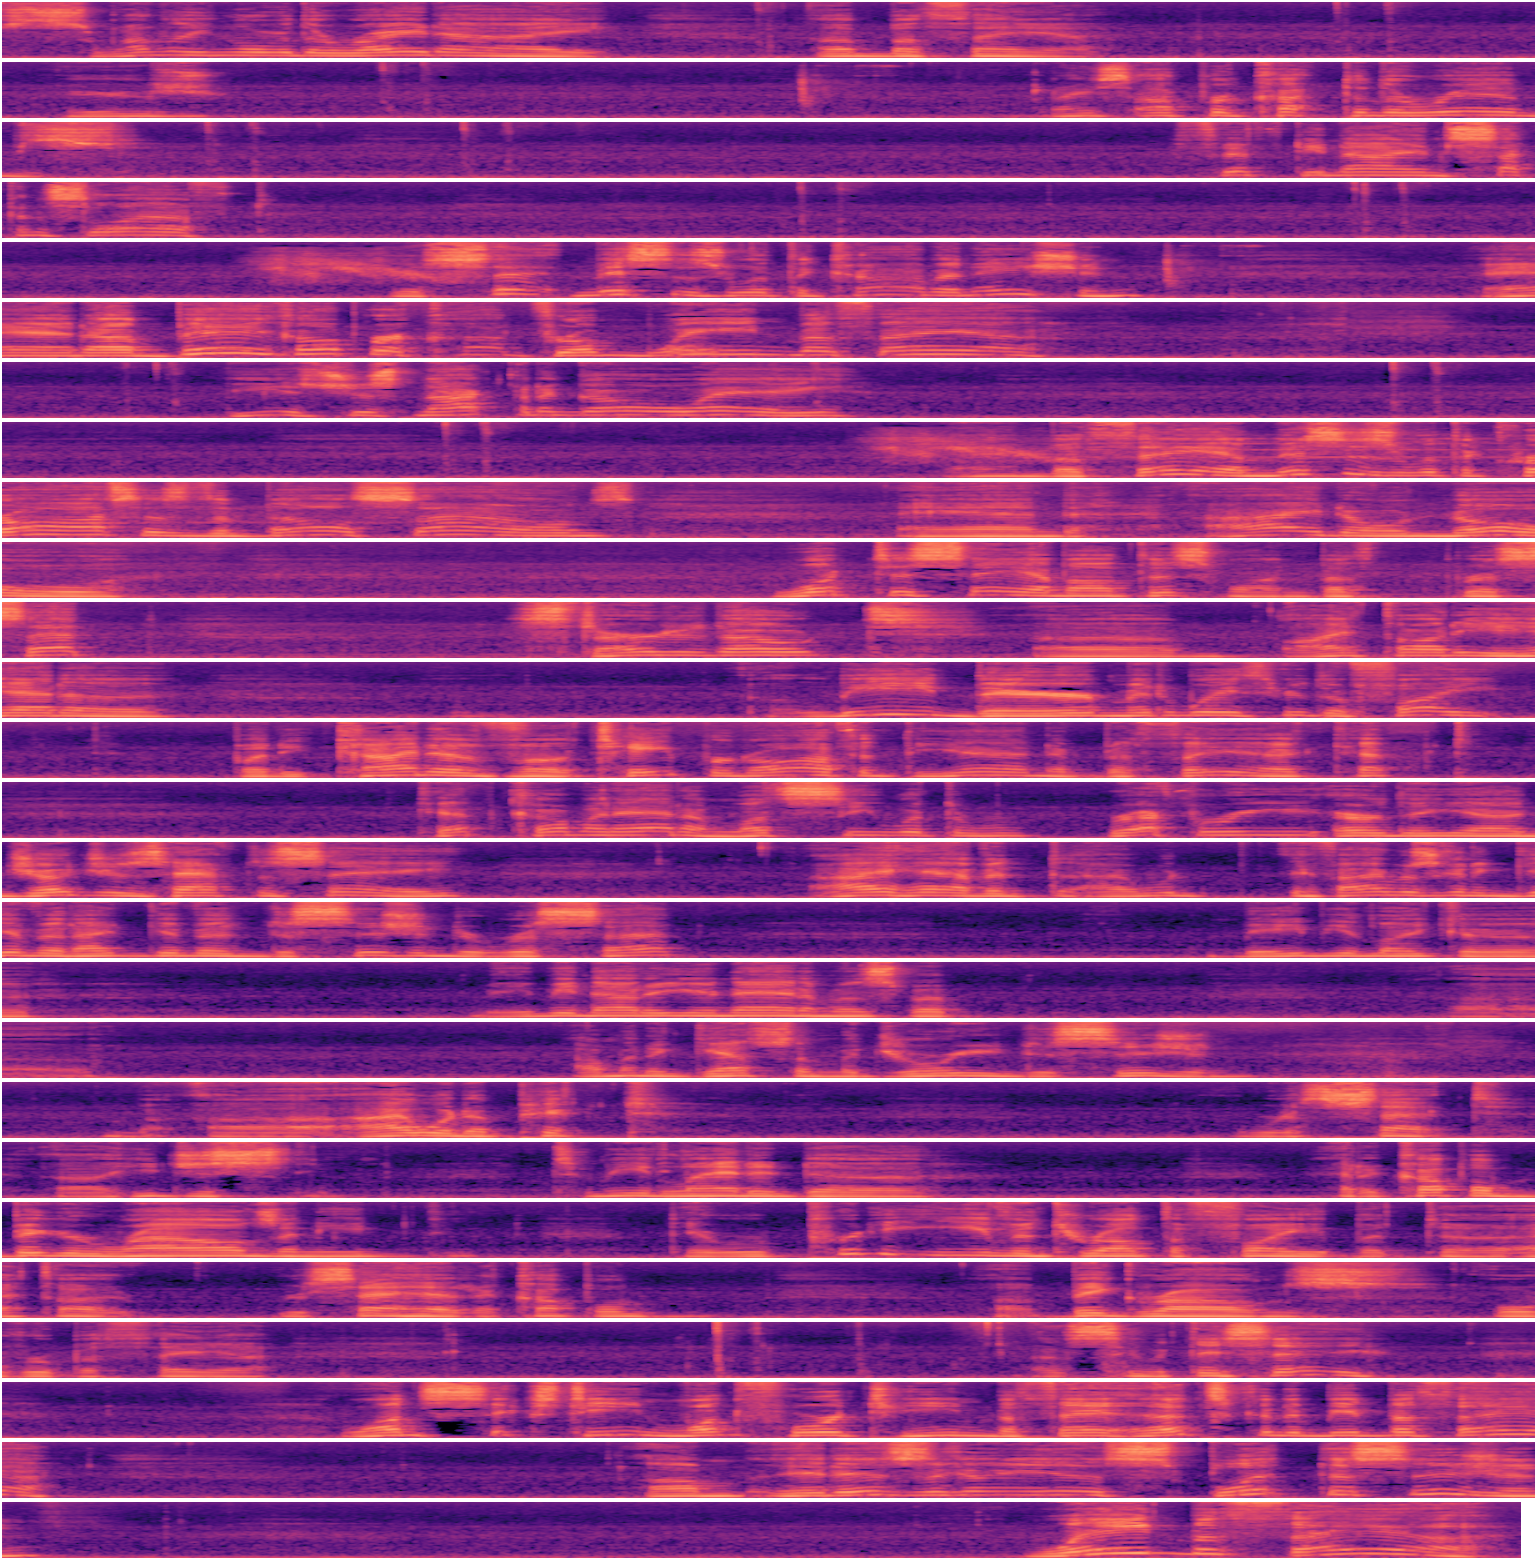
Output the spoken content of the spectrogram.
Swelling over the right eye of Bethea. Here's nice uppercut to the ribs. 59 seconds left. Racette misses with the combination. And a big uppercut from Wayne Bethea. He is just not going to go away. And Bethea misses with the cross as the bell sounds. And I don't know what to say about this one. But Racette started out, uh, I thought he had a, a lead there midway through the fight but he kind of uh, tapered off at the end, and Bethea kept kept coming at him. Let's see what the referee or the uh, judges have to say. I have it. I would, if I was going to give it, I'd give it a decision to Racette. Maybe like a, maybe not a unanimous, but uh, I'm going to guess a majority decision. Uh, I would have picked Racette. Uh, he just, to me, landed. Uh, had a couple bigger rounds, and he they were pretty even throughout the fight. But uh, I thought Racette had a couple uh, big rounds over Bethea. Let's see what they say. 116, 114, Bethea. That's going to be Bethea. Um, it is going to be a split decision. Wade Bethea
